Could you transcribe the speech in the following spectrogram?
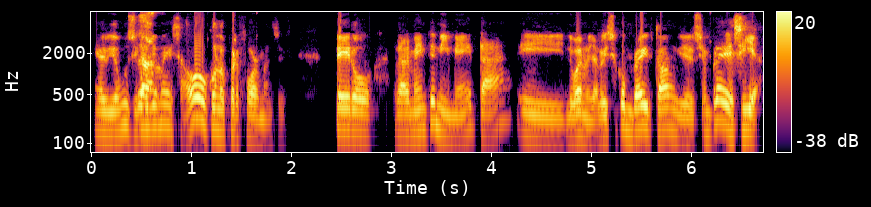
En el video musical yo me desahogo con los performances. Pero realmente mi meta, y bueno, ya lo hice con Brave Town, yo siempre decía,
